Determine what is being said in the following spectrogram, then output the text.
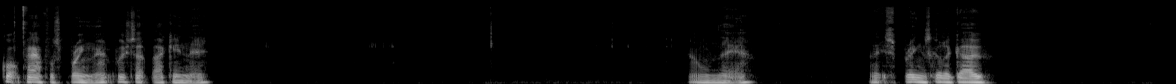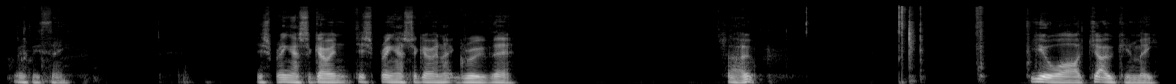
Quite a powerful spring that. Push that back in there. On there. And its spring's got to go. Where's me thing? This spring has to go in. This spring has to go in that groove there. So you are joking me.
